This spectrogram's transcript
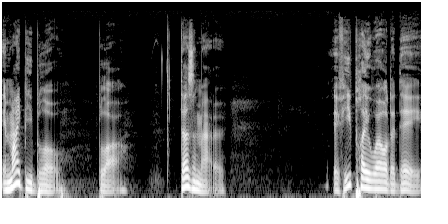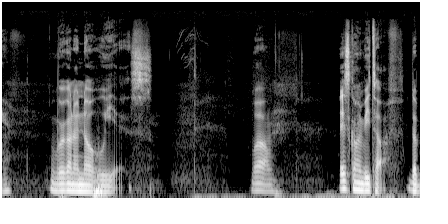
It might be Blow. Blah. Doesn't matter. If he play well today, we're gonna know who he is. Well, it's gonna be tough. The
